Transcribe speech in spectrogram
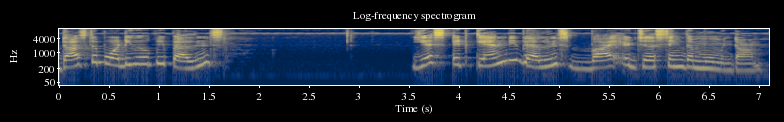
Does the body will be balanced? Yes, it can be balanced by adjusting the moment arm.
